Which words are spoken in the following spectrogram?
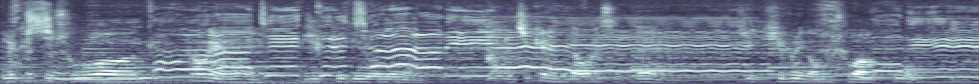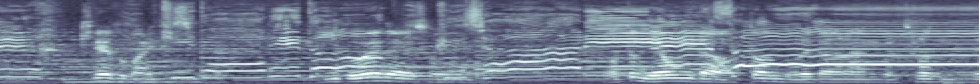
이렇게 또 조건 형의 뮤직비디오를 찍게 된다고 했을 때 기분이 너무 좋았고 기대도 많이 됐습니다. 이 노래에 대해서 어떤 내용이다 어떤 노래다라는 걸 들었는데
